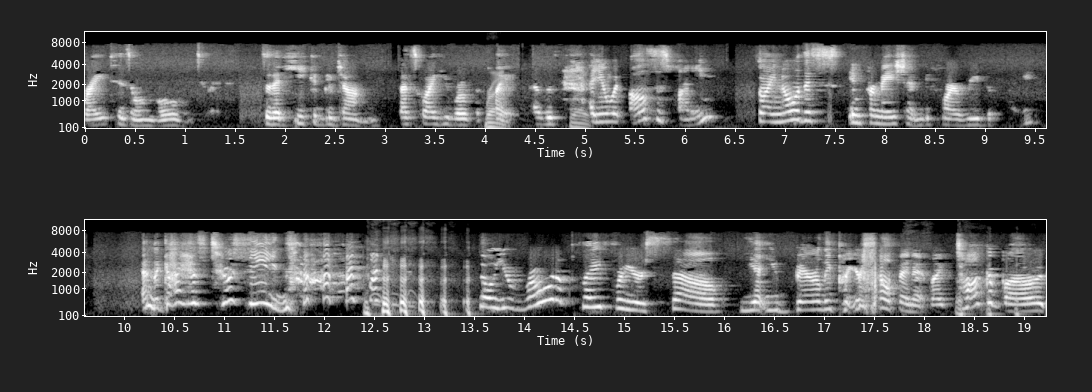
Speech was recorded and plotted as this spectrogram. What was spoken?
write his own role into it, so that he could be John. That's why he wrote the play. Right. That was, Right. And you know what else is funny? So I know this information before I read the play, and the guy has two scenes. Like, so you wrote a play for yourself, yet you barely put yourself in it. Like, talk about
